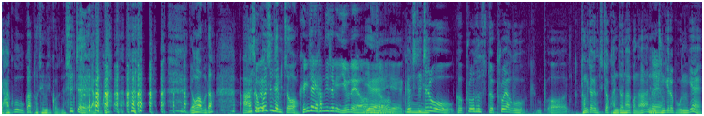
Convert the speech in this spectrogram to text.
야구가 더 재밌거든요. 실제 야구가. 영화보다. 아, 사실 훨씬 재밌죠. 굉장히 합리적인 이유네요. 예, 그죠? 예. 그 음. 실제로 그 프로 선수들 프로야구 어 경기장에서 직접 관전하거나 아니면 네. 중계를 보는 게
